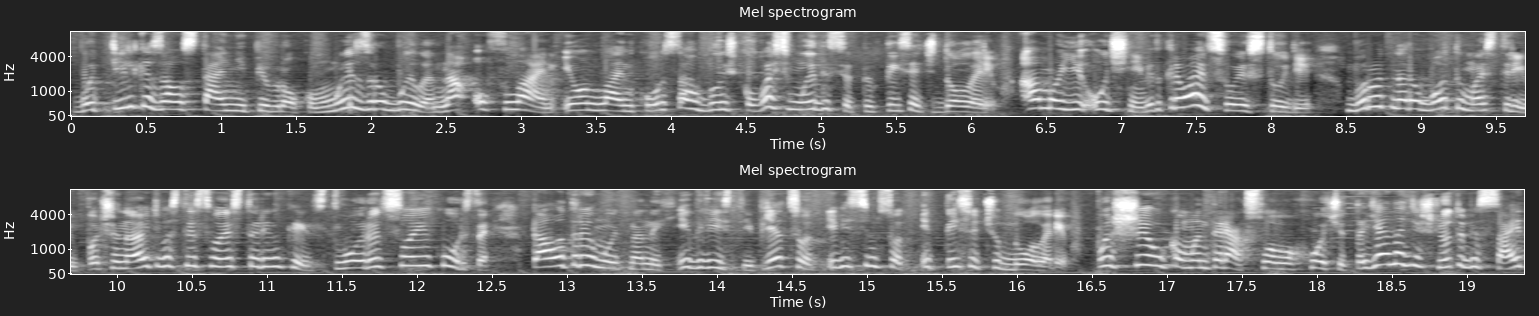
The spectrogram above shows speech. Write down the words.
Бо тільки за останні півроку ми зробили на офлайн і онлайн курсах близько 80 тисяч доларів. А мої учні відкривають свої студії, беруть на роботу майстрів, починають вести свої сторінки, створюють свої курси та отримують на них і 200, і 500, і 800, і 1000 доларів. Пиши у коментарях слово хочу, та я надішлю тобі сайт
